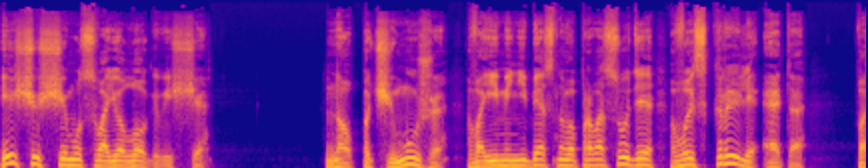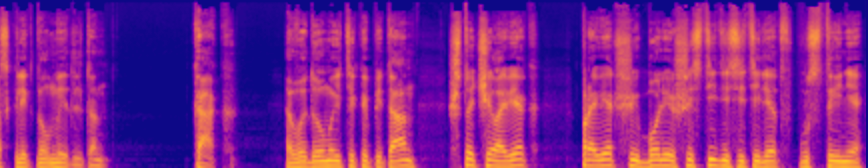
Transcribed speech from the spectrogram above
ищущему свое логовище. «Но почему же, во имя небесного правосудия, вы скрыли это?» — воскликнул Миддлтон. «Как? Вы думаете, капитан, что человек, проведший более шестидесяти лет в пустыне,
